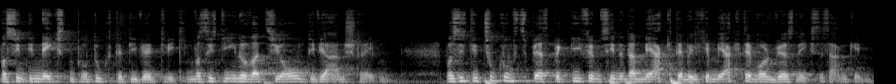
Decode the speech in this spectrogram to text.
was sind die nächsten Produkte, die wir entwickeln? Was ist die Innovation, die wir anstreben? Was ist die Zukunftsperspektive im Sinne der Märkte? Welche Märkte wollen wir als nächstes angehen?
